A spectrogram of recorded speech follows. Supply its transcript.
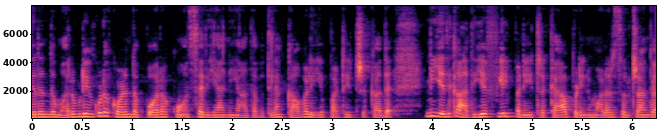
இருந்து மறுபடியும் கூட குழந்தை பிறக்கும். சரியா? நீ அதை பற்றிலாம் கவலையே பட்டுட்டு இருக்காத நீ எதுக்கு அதையே ஃபீல் பண்ணிகிட்ருக்க இருக்க அப்படின்னு மலர் சொல்கிறாங்க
